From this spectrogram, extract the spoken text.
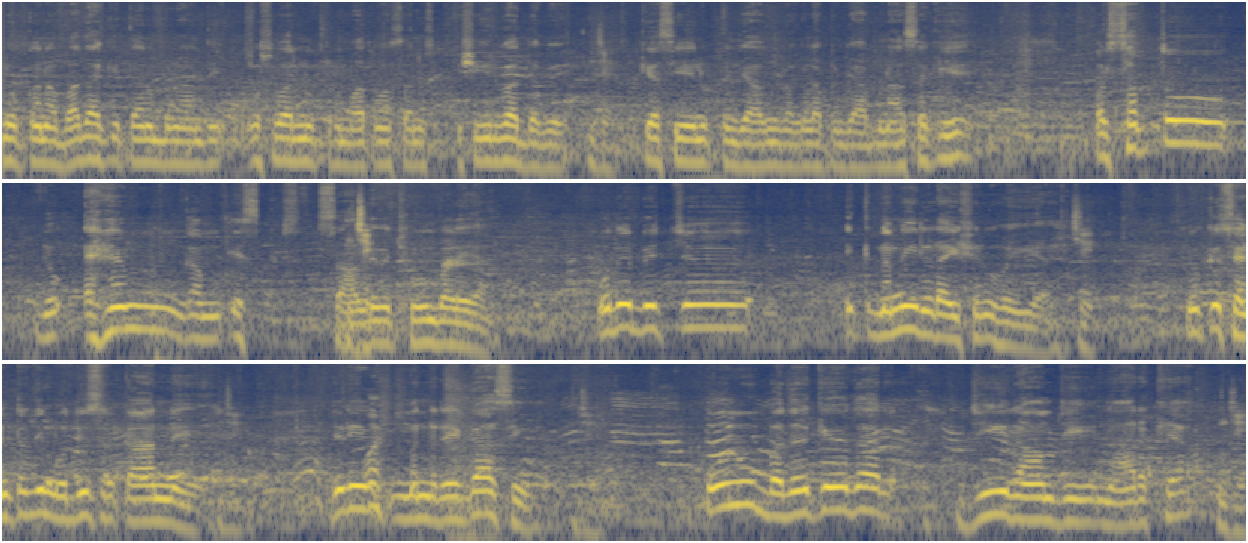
ਲੋਕਾਂ ਨਾਲ ਵਾਅਦਾ ਕੀਤਾ ਨੂੰ ਬਣਾਉਣ ਦੀ ਉਸ ਵੱਲ ਨੂੰ ਪ੍ਰਮਾਤਮਾ ਸਾਨੂੰ ਅਸ਼ੀਰਵਾਦ ਦੇਵੇ ਜੀ। ਕਿ ਅਸੀਂ ਇਹਨੂੰ ਪੰਜਾਬ ਨੂੰ ਰੰਗਲਾ ਪੰਜਾਬ ਬਣਾ ਸਕੀਏ। ਔਰ ਸਭ ਤੋਂ ਜੋ ਅਹਿਮ ਗਮ ਇਸ ਸਾਲ ਜੀ। ਦੇ ਵਿੱਚ ਹੋਣ ਵਾਲੇ ਆ ਉਹਦੇ ਵਿੱਚ ਇੱਕ ਨਵੀਂ ਲੜਾਈ ਸ਼ੁਰੂ ਹੋਈ ਹੈ। ਜੀ। ਕਿਉਂਕਿ ਸੈਂਟਰ ਦੀ ਮੋਦੀ ਸਰਕਾਰ ਨੇ ਜੀ। ਜਿਹੜੀ ਮਨਰੇਗਾ ਸੀ ਜੀ। ਉਹਨੂੰ ਬਦਲ ਕੇ ਉਹਦਾ ਜੀ ਰਾਮ ਜੀ ਨਾਂ ਰੱਖਿਆ। ਜੀ।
